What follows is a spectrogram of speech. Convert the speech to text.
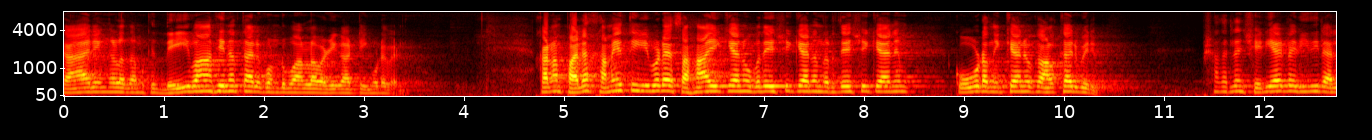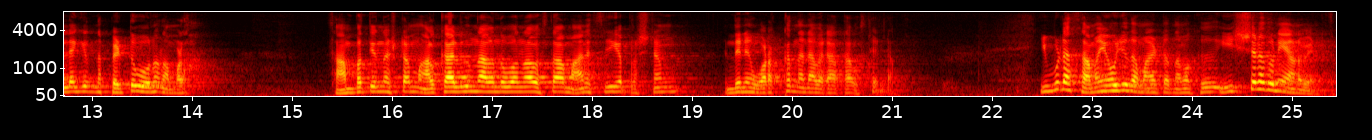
കാര്യങ്ങൾ നമുക്ക് ദൈവാധീനത്താൽ കൊണ്ടുപോകാനുള്ള വഴികാട്ടിയും കൂടെ വേണം. കാരണം പല സമയത്ത് ഇവിടെ സഹായിക്കാനും ഉപദേശിക്കാനും നിർദ്ദേശിക്കാനും കൂടെ നിൽക്കാനും ഒക്കെ ആൾക്കാർ വരും. പക്ഷെ അതെല്ലാം ശരിയായിട്ടുള്ള രീതിയിലല്ലെങ്കിൽ പെട്ടുപോകുന്നത് നമ്മളാണ് സാമ്പത്തിക നഷ്ടം ആൾക്കാരിൽ നിന്നാകുന്നു പോകുന്ന അവസ്ഥ മാനസിക പ്രശ്നം എന്തിന് ഉറക്കം തന്നെ വരാത്ത അവസ്ഥ ഉണ്ടാവും ഇവിടെ സമയോചിതമായിട്ട് നമുക്ക് ഈശ്വര തുണയാണ് വേണ്ടത്.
